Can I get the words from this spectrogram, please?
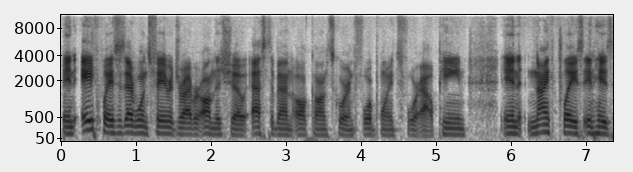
In eighth place is everyone's favorite driver on this show, Esteban Ocon, scoring four points for Alpine. In ninth place in his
